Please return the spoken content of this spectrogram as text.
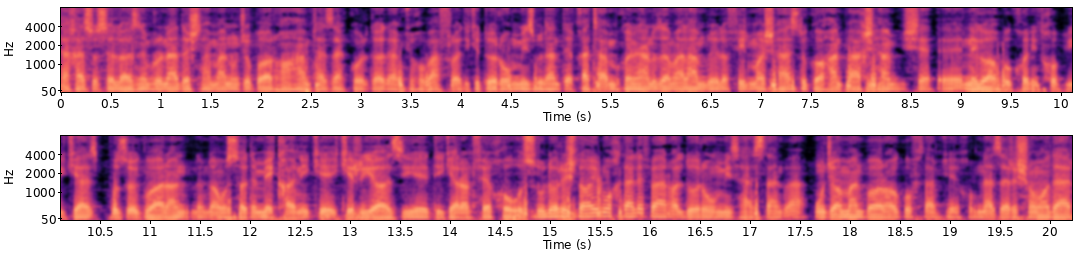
تخصص لازم رو نداشتم. من اونجا بارها هم تذکر دادم که خب افرادی که دور اون میز بودن دقت هم بکنید هنوزم الحمدلله فیلماش هست و گاهن پخش هم میشه. نگاه بکنید. خب یکی از بزرگواران نمی‌دونم استاد مکانیک یکی ریاضی دیگران فقه و اصول و رشته های مختلف به حال دور اون میز هستن. و اونجا من بارها گفتم که خب نظر شما در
